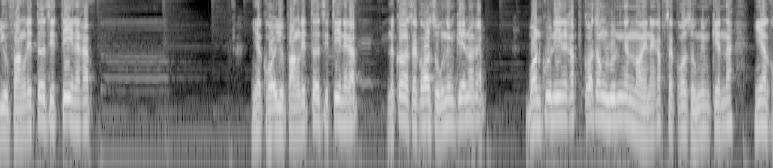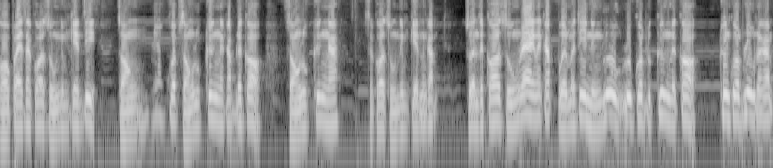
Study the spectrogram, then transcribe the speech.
อยู่ฝั่งเลสเตอร์ซิตี้นะครับเฮียขออยู่ฝั่งเลสเตอร์ซิตี้นะครับ แล้วก็สกอร์สูงเต็มเกมนะครับ บอลคู่นี้นะครับก็ต้องลุ้นกันหน่อยนะครับสกอร์สูงเต็มเกมนะเฮียขอไปสกอร์สูงเต็มเกมที่2ลูกควบ2ลูกครึ่งนะครับแล้วก็ 2 ลูกครึ่งนะสกอร์สูงเต็มเกมนะครับส่วนสกอร์สูงแรกนะครับเปิดมาที่ 1 ลูกลูกควบลูกครึ่งแล้วก็ครึ่งควบลูกนะครับ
